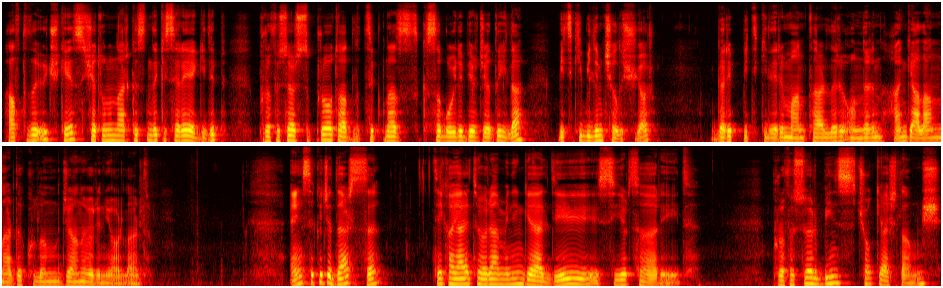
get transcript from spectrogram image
Haftada üç kez şatonun arkasındaki seraya gidip Profesör Sprout adlı tıknaz kısa boylu bir cadıyla bitki bilim çalışıyor, garip bitkileri, mantarları onların hangi alanlarda kullanılacağını öğreniyorlardı. En sıkıcı ders ise tek hayalet öğrenmenin geldiği sihir tarihiydi. Profesör Bins çok yaşlanmış,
